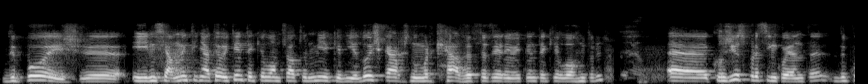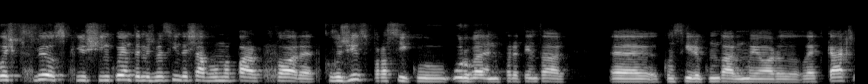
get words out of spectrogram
Depois, uh, inicialmente tinha até 80 km de autonomia, que havia dois carros no mercado a fazerem 80 km, uh, corrigiu-se para 50. Depois percebeu-se que os 50, mesmo assim, deixavam uma parte fora, corrigiu-se para o ciclo urbano para tentar uh, conseguir acomodar um maior leque de carros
